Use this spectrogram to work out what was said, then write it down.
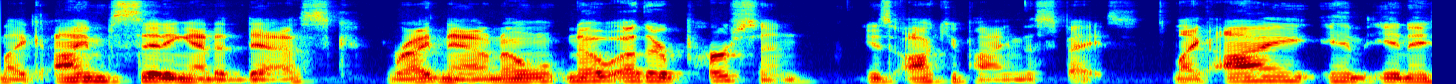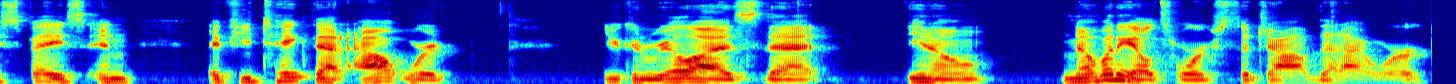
like I'm sitting at a desk right now. No no other person is occupying the space. Like I am in a space, and if you take that outward, you can realize that you know nobody else works the job that I work.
